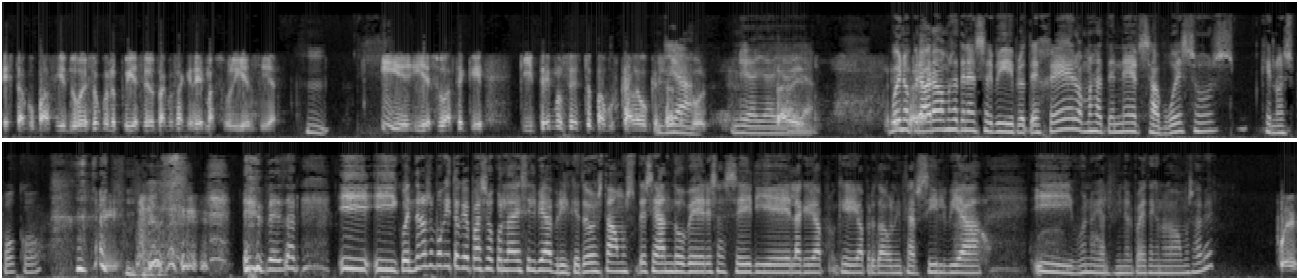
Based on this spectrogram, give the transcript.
está ocupado haciendo eso cuando podría hacer otra cosa que dé más audiencia. Mm. Y, y eso hace que quitemos esto para buscar algo que sea Ya, mejor. ya, ya, ya, ¿sabes? ya. Bueno, pero ahora vamos a tener Servir y Proteger, vamos a tener Sabuesos, que no es poco. César, y, y cuéntanos un poquito qué pasó con la de Silvia Abril, que todos estábamos deseando ver esa serie, la que iba, que iba a protagonizar Silvia, y bueno, y al final parece que no la vamos a ver. Pues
